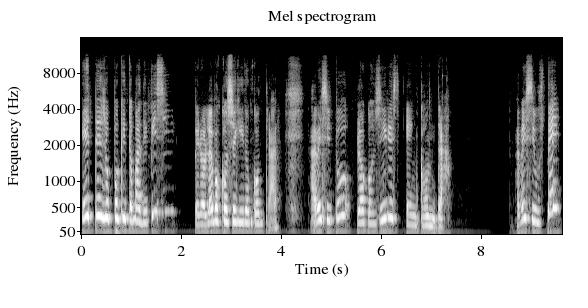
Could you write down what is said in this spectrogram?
Este es un poquito más difícil, pero lo hemos conseguido encontrar. A ver si tú lo consigues encontrar. A ver si usted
